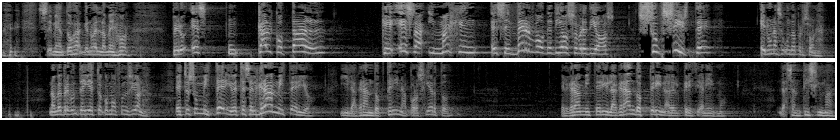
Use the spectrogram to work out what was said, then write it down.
se me antoja que no es la mejor, pero es un calco tal que esa imagen, ese verbo de Dios sobre Dios, subsiste en una segunda persona. No me preguntéis esto cómo funciona. Esto es un misterio, este es el gran misterio. Y la gran doctrina, por cierto, el gran misterio y la gran doctrina del cristianismo, la Santísima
